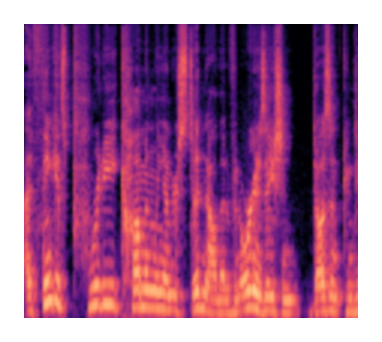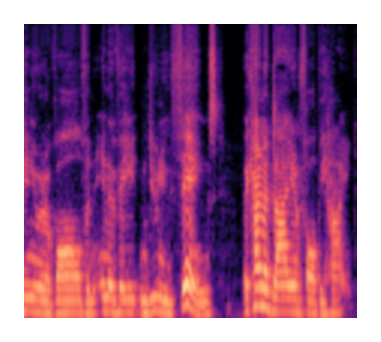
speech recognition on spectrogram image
I think it's pretty commonly understood now that if an organization doesn't continue to evolve and innovate and do new things, they kind of die and fall behind.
